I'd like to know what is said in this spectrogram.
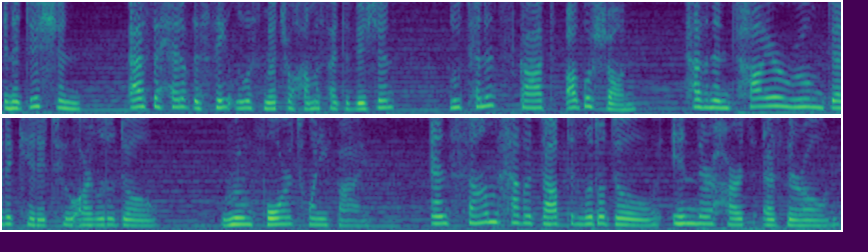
In addition, as the head of the St. Louis Metro Homicide Division, Lieutenant Scott Aubuchon has an entire room dedicated to our little Doe, room 425 and some have adopted Little Doe in their hearts as their own.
